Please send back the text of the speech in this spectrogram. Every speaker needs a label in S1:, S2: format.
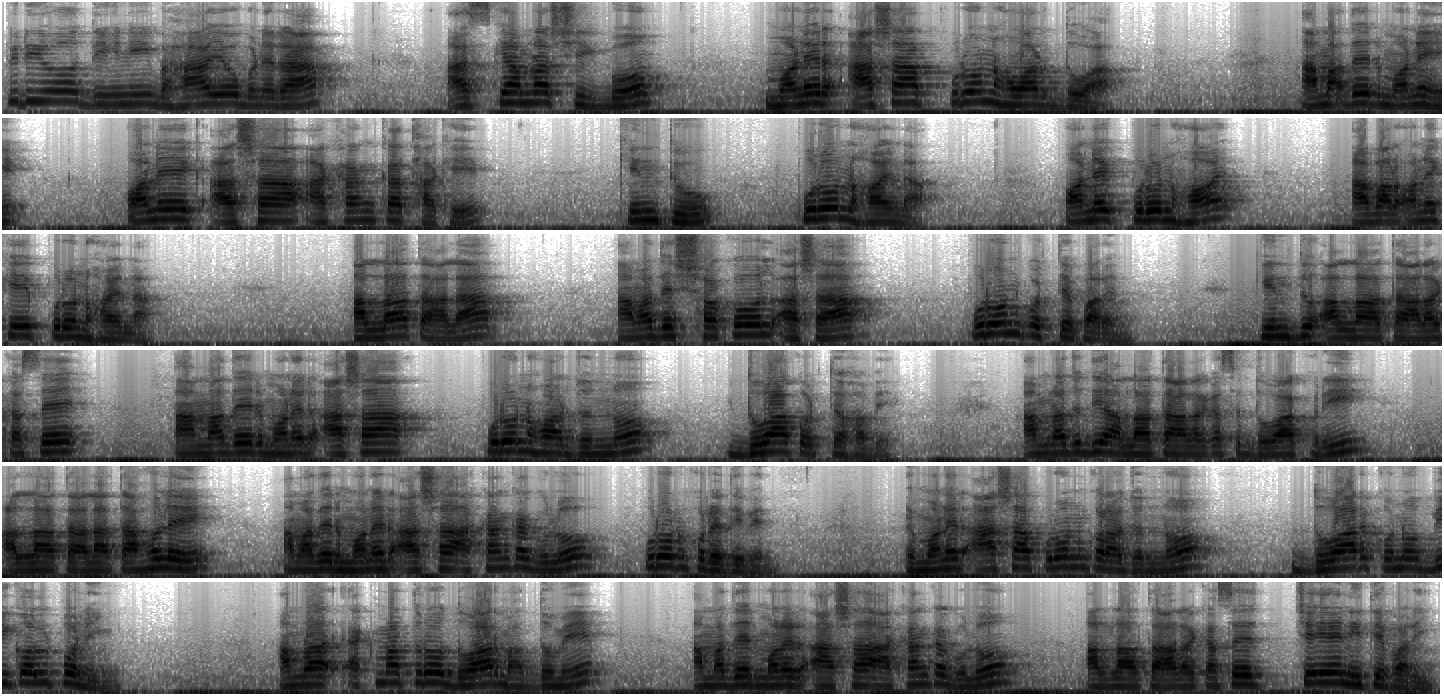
S1: প্রিয় দিনী ভাই ও বোনেরা, আজকে আমরা শিখব মনের আশা পূরণ হওয়ার দোয়া। আমাদের মনে অনেক আশা, আকাঙ্ক্ষা থাকে, কিন্তু পূরণ হয় না। অনেক পূরণ হয়, আবার অনেকে পূরণ হয় না। আল্লাহ তাআলা আমাদের সকল আশা পূরণ করতে পারেন, কিন্তু আল্লাহ তাআলার কাছে আমাদের মনের আশা পূরণ হওয়ার জন্য দোয়া করতে হবে। আমরা যদি আল্লাহ তাআলার কাছে দোয়া করি, আল্লাহ তাআলা তাহলে আমাদের মনের আশা, আকাঙ্ক্ষাগুলো পূরণ করে দেবেন। এই মনের আশা পূরণ করার জন্য দোয়ার কোনো বিকল্প নেই। আমরা একমাত্র দোয়ার মাধ্যমে আমাদের মনের আশা, আকাঙ্ক্ষাগুলো আল্লাহ তাআলার কাছে চেয়ে নিতে পারি।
